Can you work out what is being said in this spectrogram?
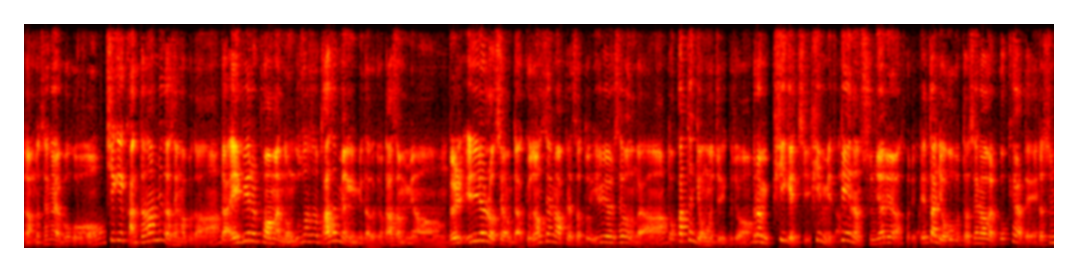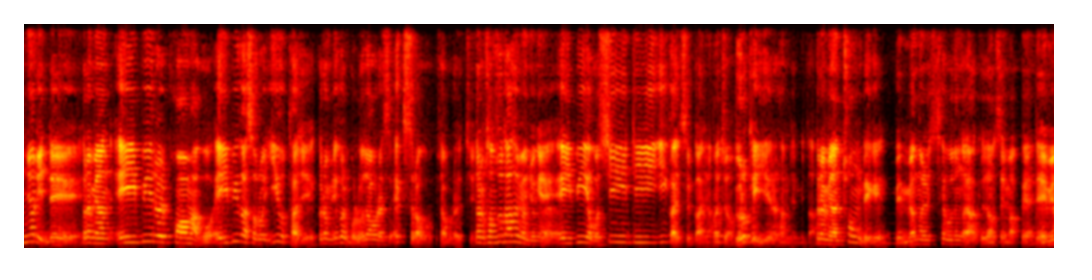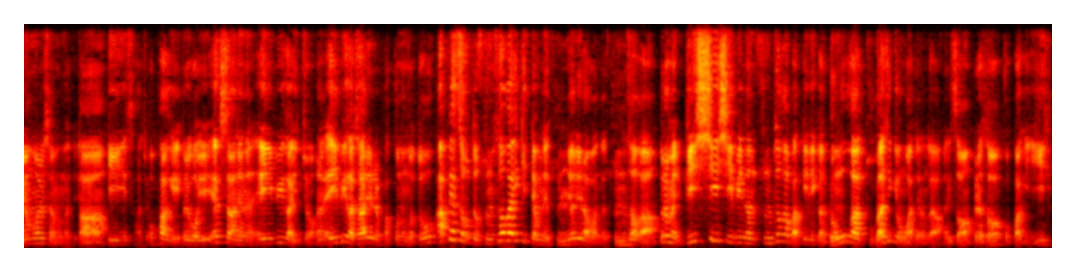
자, 한번 생각해보고 식이 간단합니다. 생각보다. 자, AB를 포함한 농구 선수 5명입니다. 그죠? 5명을 일렬로 세운다. 교장쌤 앞에서 또 일렬 세우는 거야. 똑같은 경우지. 그죠? 그러면 P겠지. P입니다. P는 순열이라는 소리야. 일단 요거부터 생각을 꼭 해야 돼. 자, 순열인데 그러면 AB를 포함하고 AB가 서로 이웃하지. 그럼 이걸 뭘로 잡으라 했어? X라고 잡으라 했지. 그럼 선수 5명 중에 AB하고 C, D, E가 있을 거 아니야. 맞죠? 이렇게 이해를 하면 됩니다. 그러면 총 4개, 몇 명을 세우는 거야? 교장쌤 앞에 4명을 세우는 거지. 4, P, 4죠. 곱하기. 그리고 이 X 안에는 AB가 있죠. 그럼 AB가 자리를 바꾸는 것도 앞에서부터 순서가 있기 때문에 순열이라고 한다. 순서가. 그러면 B, C, C, B는 순서가 바뀌니까 경우가 두 가지 경우가 되는 거야. 알겠어? 그래서 곱하기 2.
